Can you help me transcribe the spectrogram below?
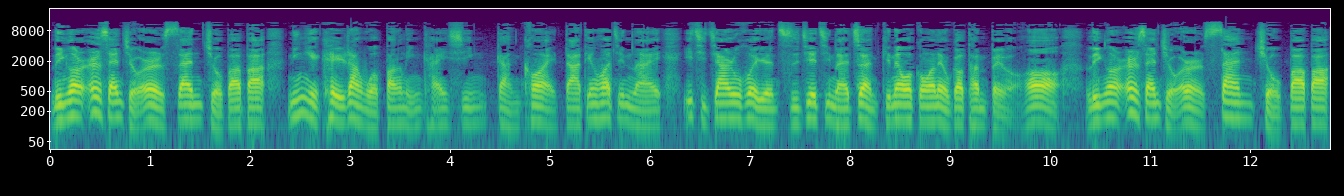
零二二三九二三九八八，您也可以让我帮您开心，赶快打电话进来，一起加入会员，直接进来赚。今天我公安内有告摊北了，哈，零二二三九二三九八八。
